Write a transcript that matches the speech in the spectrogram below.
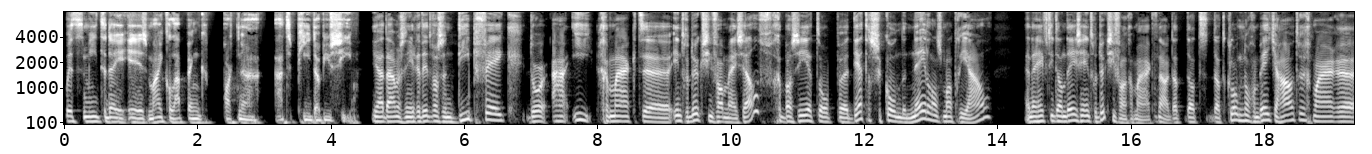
With me today is Michael Apping, partner at PwC. Ja, dames en heren, dit was een deepfake door AI gemaakte introductie van mijzelf. Gebaseerd op 30 seconden Nederlands materiaal. En daar heeft hij dan deze introductie van gemaakt. Nou, dat, dat, dat klonk nog een beetje houterig, maar uh,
